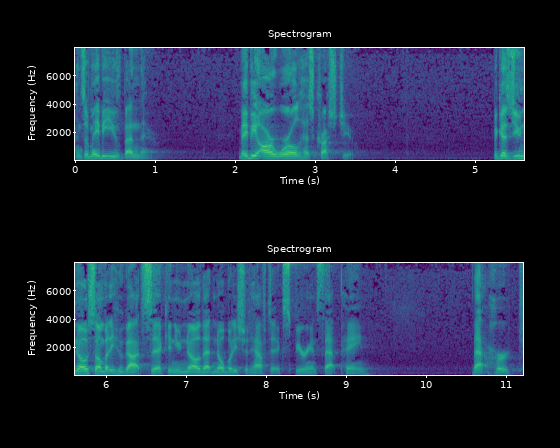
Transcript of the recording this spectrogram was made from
And so maybe you've been there. Maybe our world has crushed you. Because you know somebody who got sick and you know that nobody should have to experience that pain, that hurt.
